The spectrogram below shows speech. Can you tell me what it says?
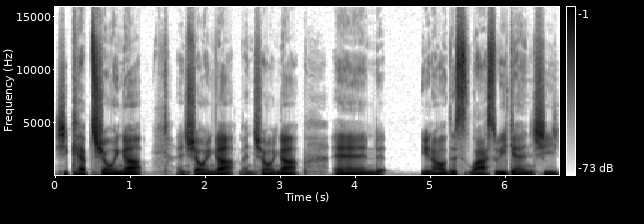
She kept showing up and showing up and showing up, and you know, this last weekend she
